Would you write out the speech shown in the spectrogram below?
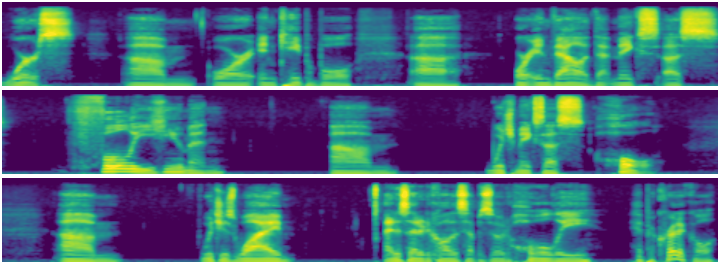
worse um, or incapable uh, or invalid. That makes us fully human, um, which makes us whole. Um, which is why I decided to call this episode Wholly Hypocritical,"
